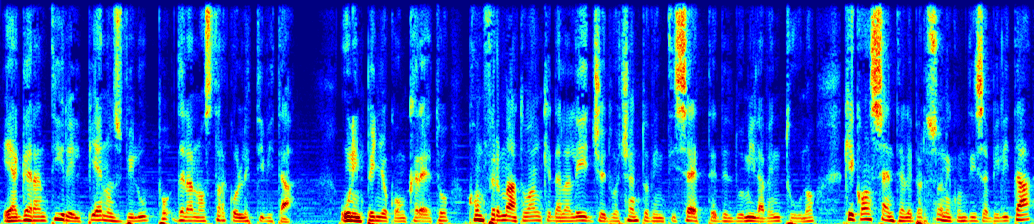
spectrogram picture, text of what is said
e a garantire il pieno sviluppo della nostra collettività. Un impegno concreto, confermato anche dalla legge 227 del 2021, che consente alle persone con disabilità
